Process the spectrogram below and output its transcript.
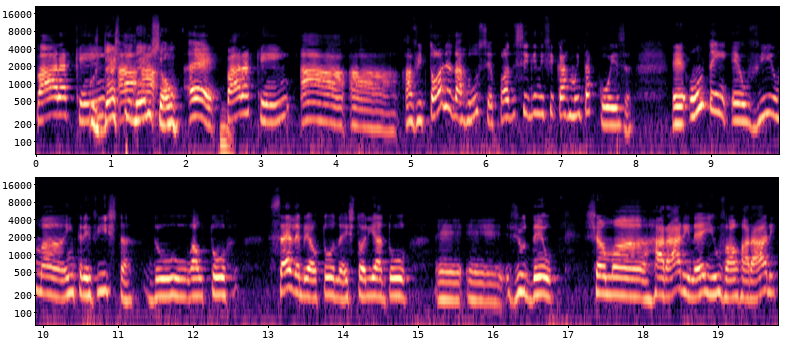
Para quem. Os dez primeiros são. É, para quem a, a, a vitória da Rússia pode significar muita coisa. É, ontem eu vi uma entrevista do autor, célebre autor, né, historiador é, é, judeu, chama Harari, né, Yuval Harari.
